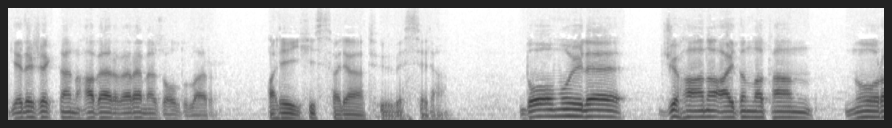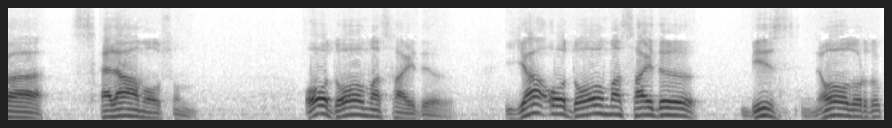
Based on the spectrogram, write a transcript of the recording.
gelecekten haber veremez oldular. Aleyhissalatu vesselam. Doğumu ile cihanı aydınlatan nura selam olsun. O doğmasaydı, ya o doğmasaydı biz ne olurduk?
